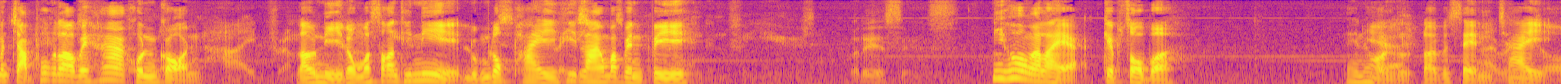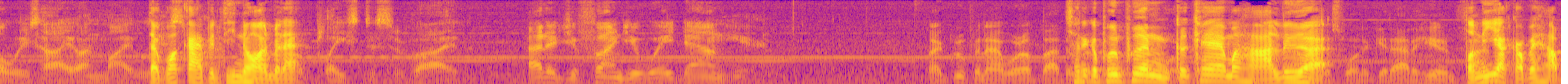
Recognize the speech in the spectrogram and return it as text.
มันจับพวกเราไปห้าคนก่อน เราหนีลงมาซ่อนที่นี่ หลุมหลบภัยที่ล้างมาเป็นปี what is this? นี่ห้องอะไรอะ เก็บศพเหรอในแน่นอน Yeah, ร้อยเปอร์เซ็นต์ Iron ใช่ is always high on my แต่ว่า list กลายเป็นที่นอนไปแล้ว ฉันกับ river เพื่อนๆก็ before. แค่มาหาเรือ Just want to get out of here and ตอนนี้ find อยากกลับไปหาเ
